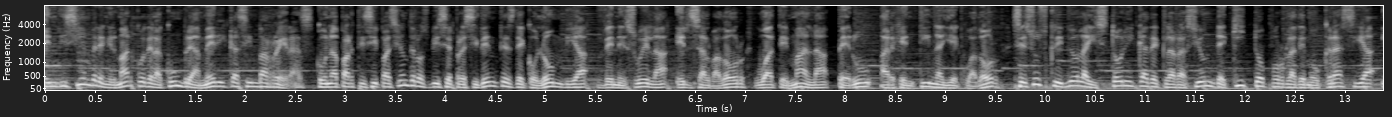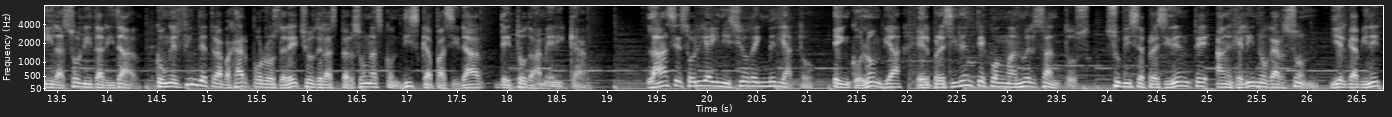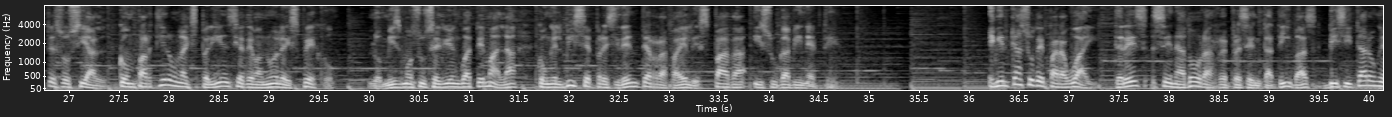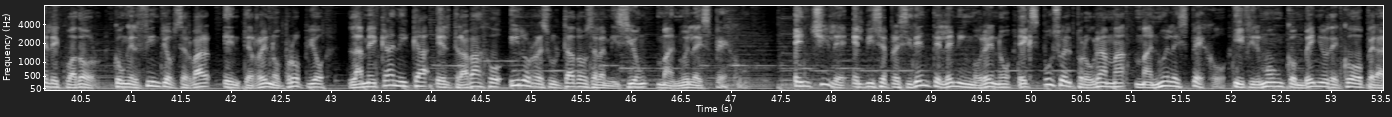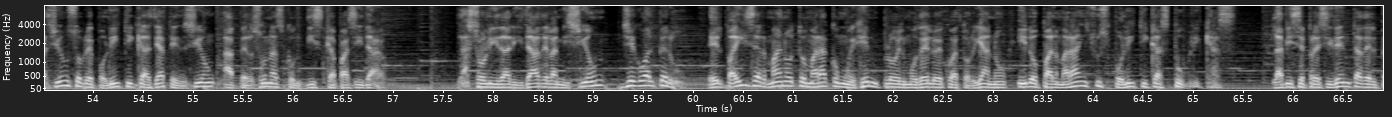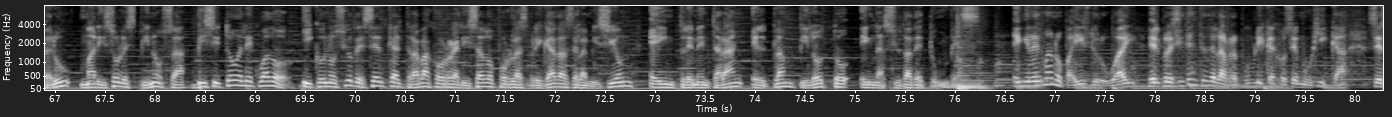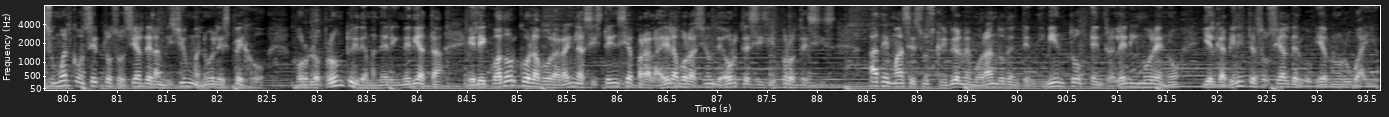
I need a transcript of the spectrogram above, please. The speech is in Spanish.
En diciembre, en el marco de la Cumbre América sin Barreras, con la participación de los vicepresidentes de Colombia, Venezuela, El Salvador, Guatemala, Perú, Argentina y Ecuador, se suscribió la histórica Declaración de Quito por la Democracia y la Solidaridad, con el fin de trabajar por los derechos de las personas con discapacidad de toda América. La asesoría inició de inmediato. En Colombia, el presidente Juan Manuel Santos, su vicepresidente Angelino Garzón y el gabinete social compartieron la experiencia de Manuela Espejo, lo mismo sucedió en Guatemala con el vicepresidente Rafael Espada y su gabinete. En el caso de Paraguay, tres senadoras representativas visitaron el Ecuador con el fin de observar en terreno propio la mecánica, el trabajo y los resultados de la misión Manuela Espejo. En Chile, el vicepresidente Lenin Moreno expuso el programa Manuela Espejo y firmó un convenio de cooperación sobre políticas de atención a personas con discapacidad. La solidaridad de la misión llegó al Perú. El país hermano tomará como ejemplo el modelo ecuatoriano y lo palmará en sus políticas públicas. La vicepresidenta del Perú, Marisol Espinosa, visitó el Ecuador y conoció de cerca el trabajo realizado por las brigadas de la misión e implementarán el plan piloto en la ciudad de Tumbes. En el hermano país de Uruguay, el presidente de la República, José Mujica, se sumó al concepto social de la misión Manuel Espejo. Por lo pronto y de manera inmediata, el Ecuador colaborará en la asistencia para la elaboración de órtesis y prótesis. Además, se suscribió el memorando de entendimiento entre Lenin Moreno y el Gabinete Social del Gobierno uruguayo.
